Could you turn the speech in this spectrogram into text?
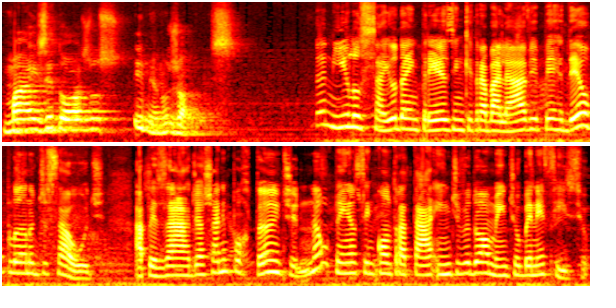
mais idosos e menos jovens. Danilo saiu da empresa em que trabalhava e perdeu o plano de saúde. Apesar de achar importante, não pensa em contratar individualmente o benefício.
